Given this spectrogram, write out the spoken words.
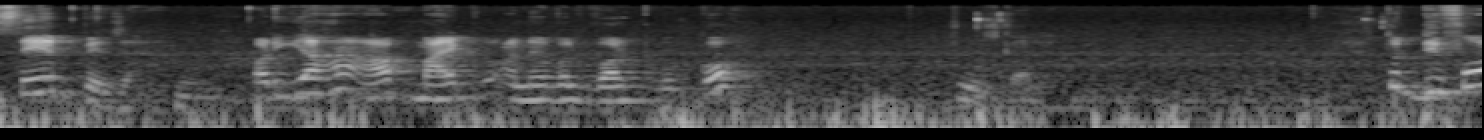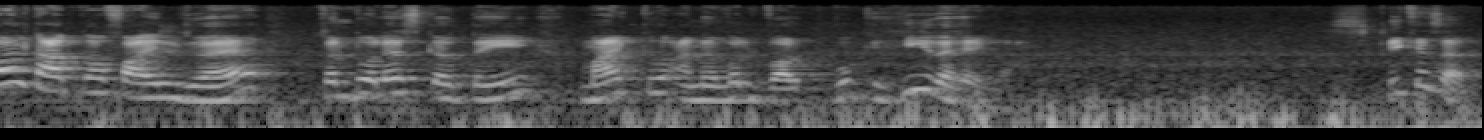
सेव पे जाएँ। और यहाँ आप माइक्रो अनेबल वर्कबुक को चूज़ कर लें। तो डिफ़ॉल्ट आपका फ़ाइल जो है कंट्रोल एस करते ही माइक्रो अनेबल वर्कबुक ही रहेगा। ठीक है सर?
